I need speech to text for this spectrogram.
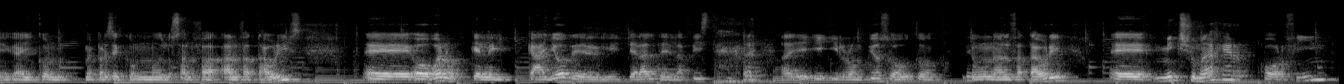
eh, ahí con, me parece, con uno de los Alfa, Alfa Tauris. Eh, o bueno, que le cayó de, literal de la pista y, rompió su auto de un Alfa Tauri. Eh, Mick Schumacher, por fin,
